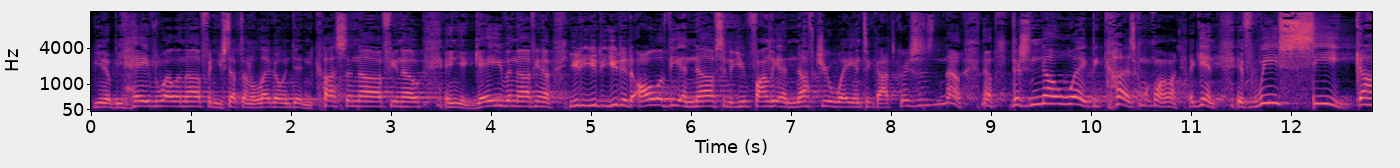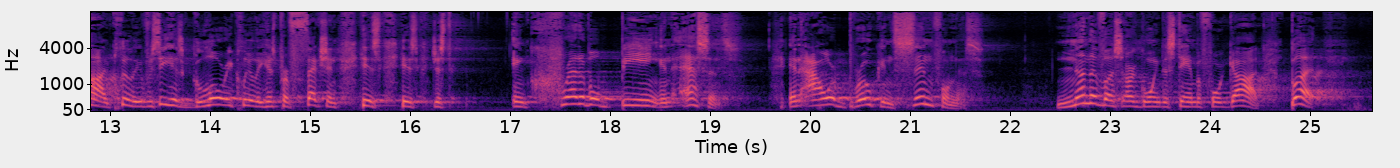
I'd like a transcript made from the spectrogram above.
you know, behaved well enough and you stepped on a Lego and didn't cuss enough, you know, and you gave enough, you know, you, you, you did all of the enoughs and you finally enoughed your way into God's grace. No, no, there's no way because, come on, come on, come on. Again, if we see God clearly, if we see His glory clearly, His perfection, His, his just incredible being in essence, in our broken sinfulness, none of us are going to stand before God. But,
